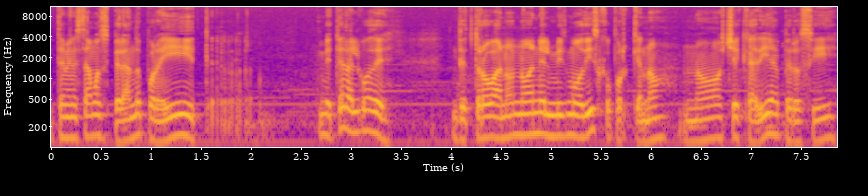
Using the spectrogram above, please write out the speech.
Y también estamos esperando por ahí eh, meter algo de, de trova, ¿no? No en el mismo disco, porque no, no checaría, pero sí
